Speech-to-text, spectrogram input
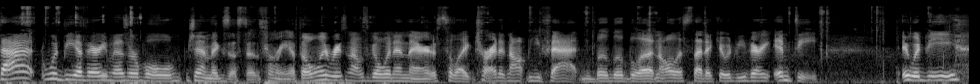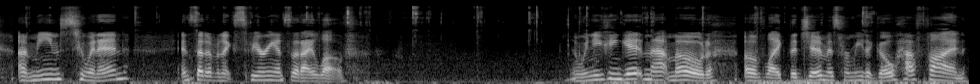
that would be a very miserable gym existence for me. If the only reason I was going in there is to like try to not be fat and blah blah blah and all aesthetic, it would be very empty. It would be a means to an end instead of an experience that I love. And when you can get in that mode of like the gym is for me to go have fun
